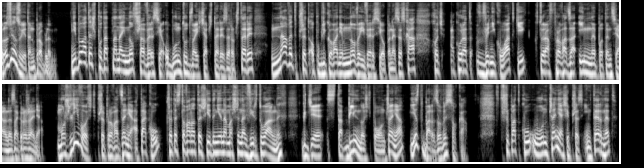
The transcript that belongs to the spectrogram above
rozwiązuje ten problem. Nie była też podatna najnowsza wersja Ubuntu 24.04, nawet przed opublikowaniem nowej wersji OpenSSH, choć akurat w wyniku łatki, która wprowadza inne potencjalne zagrożenia. Możliwość przeprowadzenia ataku przetestowano też jedynie na maszynach wirtualnych, gdzie stabilność połączenia jest bardzo wysoka. W przypadku łączenia się przez internet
